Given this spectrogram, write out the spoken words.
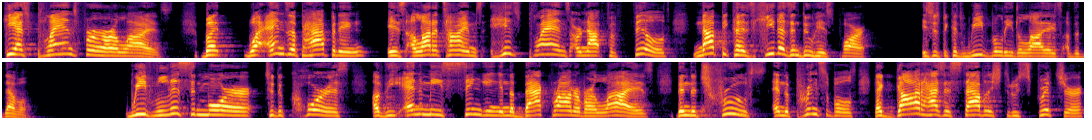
He has plans for our lives. But what ends up happening is a lot of times his plans are not fulfilled, not because he doesn't do his part, it's just because we've believed the lies of the devil. We've listened more to the chorus of the enemy singing in the background of our lives than the truths and the principles that God has established through scripture.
